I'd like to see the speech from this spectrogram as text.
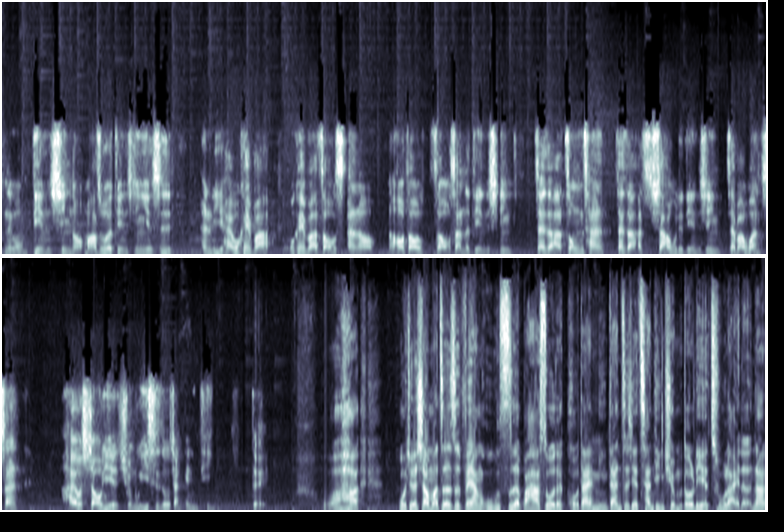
那种点心哦，马祖的点心也是很厉害。我可以把我可以把早餐哦，然后到早上的点心，再打中餐，再打下午的点心，再把晚上还有宵夜全部一次都讲给你听。对，哇。我觉得小马真的是非常无私的，把他所有的口袋名单这些餐厅全部都列出来了。那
